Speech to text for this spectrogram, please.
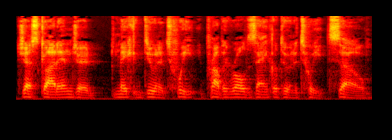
just got injured, making doing a tweet. Probably rolled his ankle doing a tweet. So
